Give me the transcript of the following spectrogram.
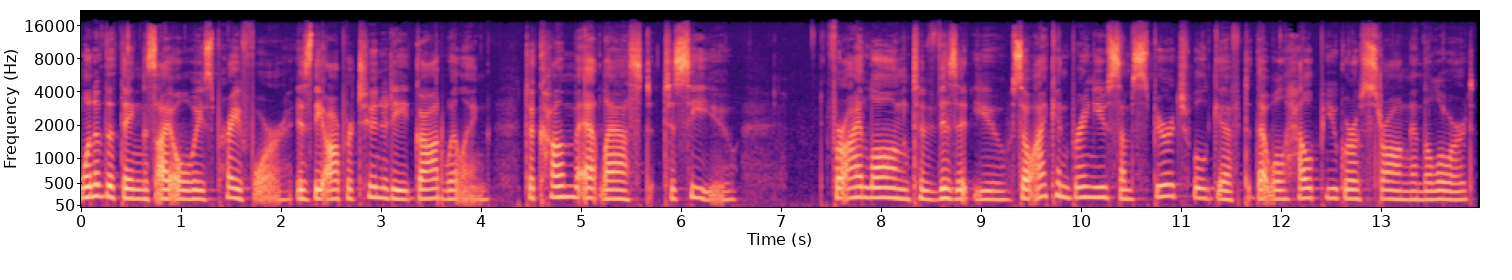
One of the things I always pray for is the opportunity, God willing, to come at last to see you. For I long to visit you so I can bring you some spiritual gift that will help you grow strong in the Lord.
